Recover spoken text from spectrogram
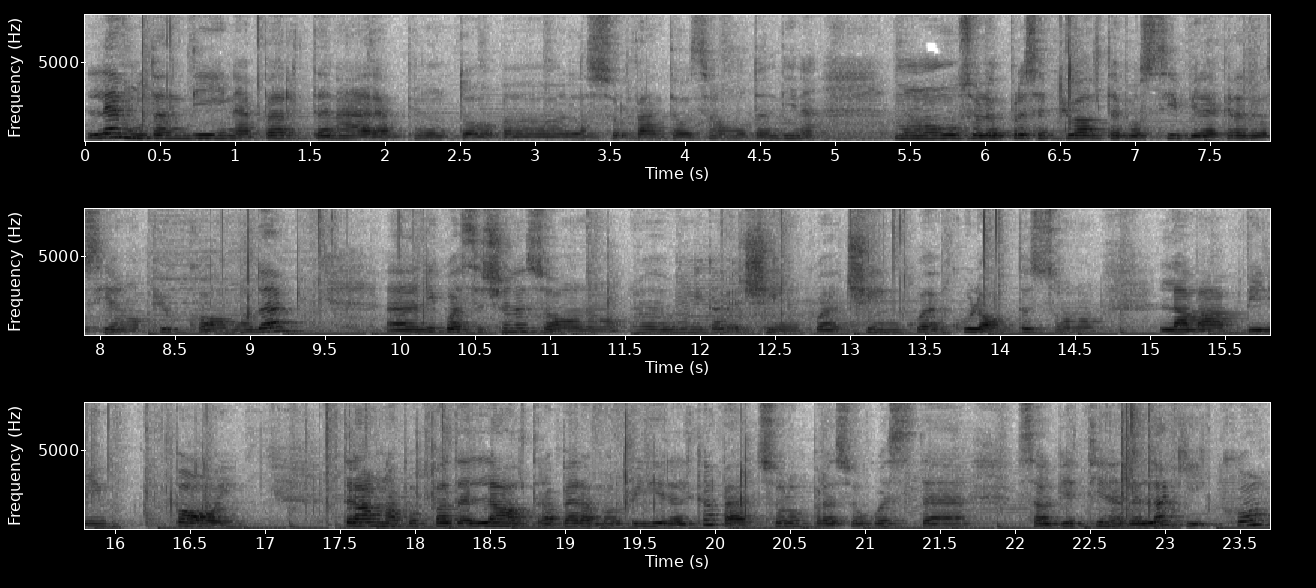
le mutandine per tenere appunto eh, l'assorbente, queste sono mutandine monouso, le ho prese più alte possibile, credo siano più comode. Eh, di queste ce ne sono eh, unica 5, 5 culotte sono lavabili. Poi tra una poppata e l'altra per ammorbidire il capezzolo ho preso queste salviettine della Chicco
